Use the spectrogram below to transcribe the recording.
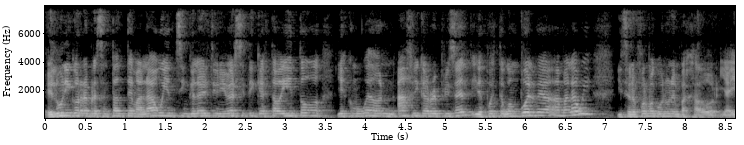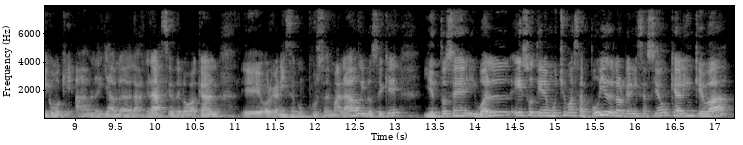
el único representante Malawi en Singularity University que estaba ahí en todo y es como, weón, África represent y después este weón vuelve a, a Malawi y se nos forma con un embajador y ahí como que habla y habla de las gracias, de lo bacán, eh, organiza concursos en Malawi, no sé qué, y entonces igual eso tiene mucho más apoyo de la organización que alguien que va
